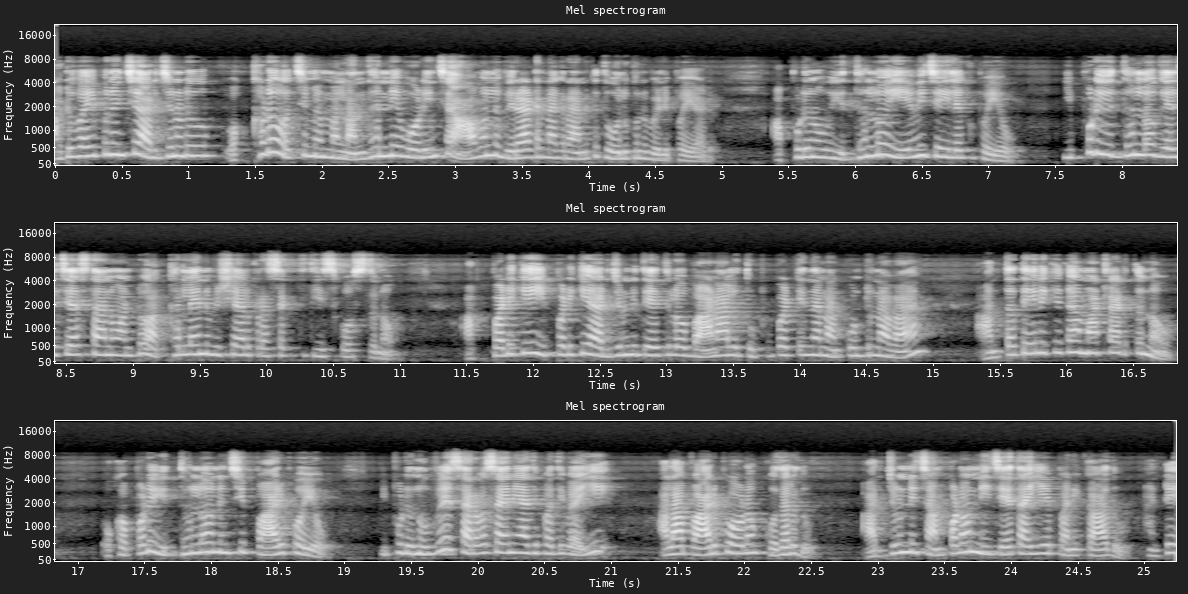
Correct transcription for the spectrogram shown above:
అటువైపు నుంచి అర్జునుడు ఒక్కడూ వచ్చి మిమ్మల్ని అందరినీ ఓడించి ఆవులను విరాట నగరానికి తోలుకుని వెళ్ళిపోయాడు. అప్పుడు నువ్వు యుద్ధంలో ఏమీ చేయలేకపోయావు. ఇప్పుడు యుద్ధంలో గెలిచేస్తాను అంటూ అక్కర్లేని విషయాలు ప్రసక్తి తీసుకొస్తున్నావు. అప్పటికీ ఇప్పటికీ అర్జునుడి చేతిలో బాణాలు తుప్పు పట్టిందని అనుకుంటున్నావా? అంత తేలికగా మాట్లాడుతున్నావు. ఒకప్పుడు యుద్ధంలో నుంచి పారిపోయావు. ఇప్పుడు నువ్వే సర్వసైన్యాధిపతివి అయ్యి అలా పారిపోవడం కుదరదు. అర్జున్ని చంపడం నీ చేత అయ్యే పని కాదు. అంటే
